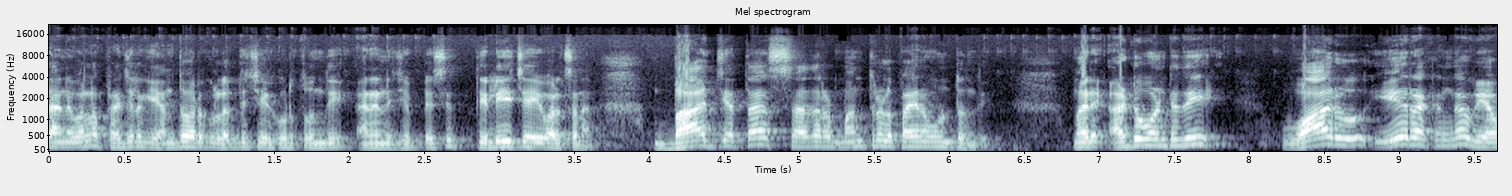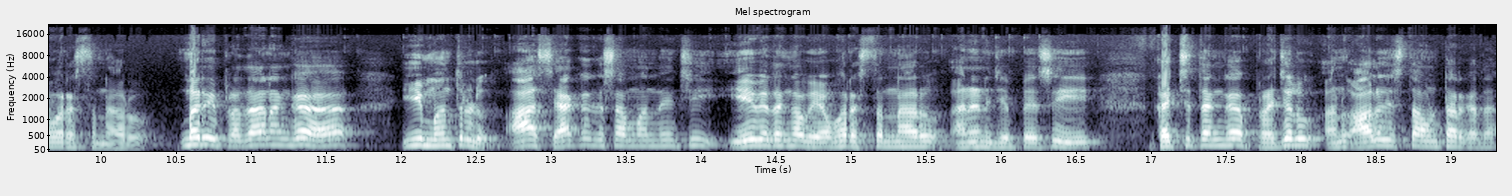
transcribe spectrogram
దానివల్ల ప్రజలకు ఎంతవరకు లబ్ధి చేకూరుతుంది అని చెప్పేసి తెలియచేయవలసిన బాధ్యత సదరు మంత్రులపైన ఉంటుంది. మరి అటువంటిది వారు ఏ రకంగా వ్యవహరిస్తున్నారు? మరి ప్రధానంగా ఈ మంత్రులు ఆ శాఖకు సంబంధించి ఏ విధంగా వ్యవహరిస్తున్నారు అని చెప్పేసి ఖచ్చితంగా ప్రజలు అను ఆలోచిస్తూ ఉంటారు కదా.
